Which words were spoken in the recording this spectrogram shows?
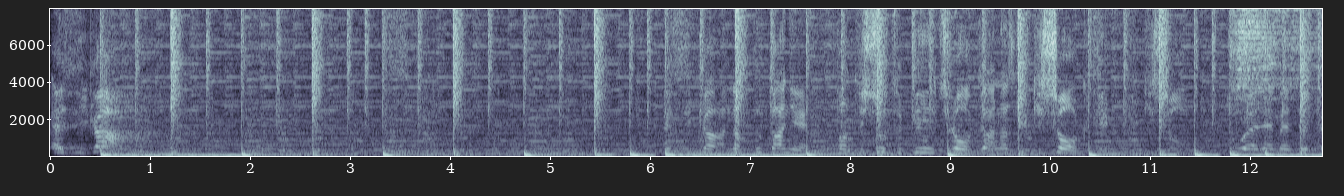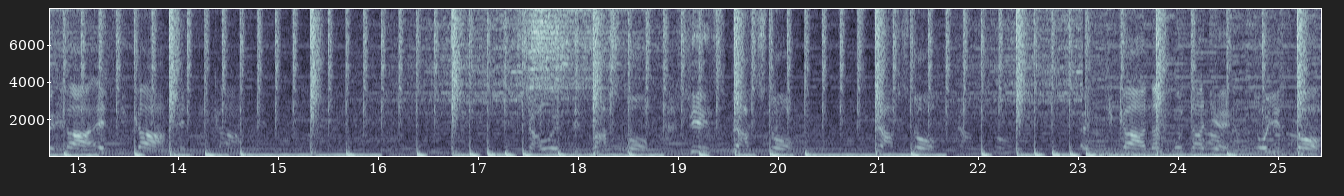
SDK! SDK na spontanie 2005 rok, dla nas wielki szok. Tu element SDK, SDK Chciałem ty to, więc sprawdź to Sprawdź to. SDK na spontanie, to jest to.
